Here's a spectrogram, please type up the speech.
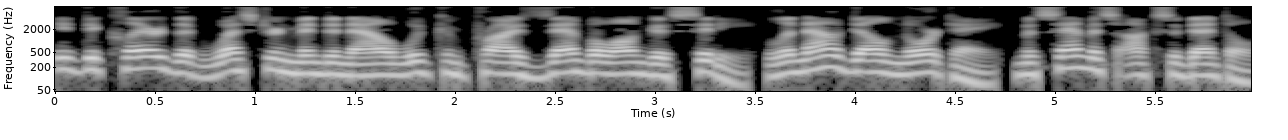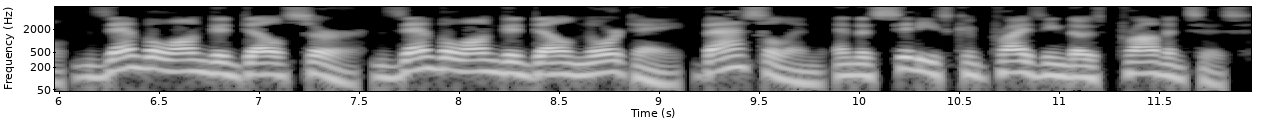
It declared that western Mindanao would comprise Zamboanga City, Lanao del Norte, Misamis Occidental, Zamboanga del Sur, Zamboanga del Norte, Basilan, and the cities comprising those provinces.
